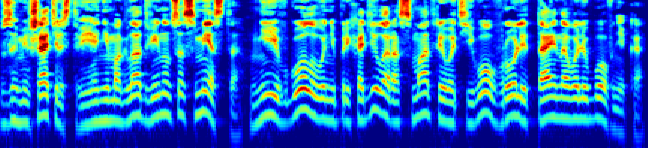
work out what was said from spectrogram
В замешательстве я не могла двинуться с места, мне и в голову не приходило рассматривать его в роли тайного любовника.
